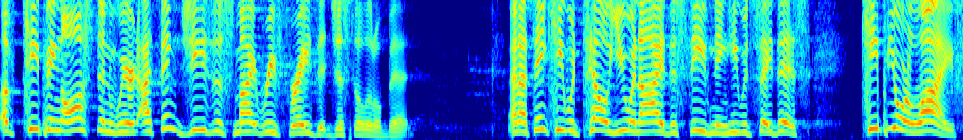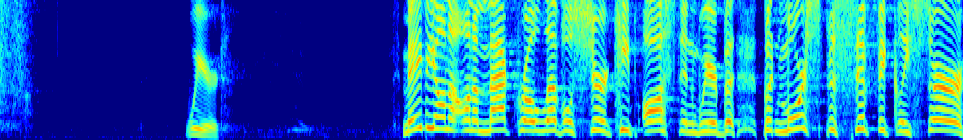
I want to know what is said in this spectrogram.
of keeping Austin weird, I think Jesus might rephrase it just a little bit. And I think he would tell you and I this evening, he would say this keep your life weird. Maybe on a, on a macro level, sure, keep Austin weird, but, but more specifically, sir,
